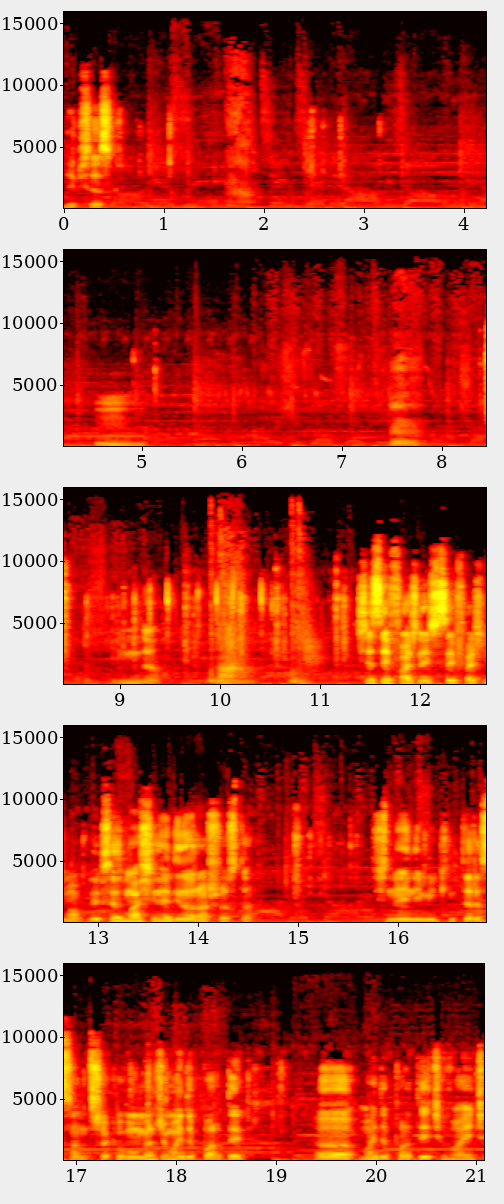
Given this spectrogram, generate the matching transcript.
lipsesc. Hmm. Da. Ce să-i faci? N-ai ce să-i faci? Mă lipsesc mașinile din orașul ăsta. Și nu e nimic interesant. Așa că vom merge mai departe. Uh, mai departe e ceva aici.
